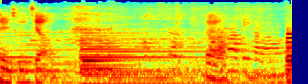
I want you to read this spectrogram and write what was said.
女主角，对啊。我？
